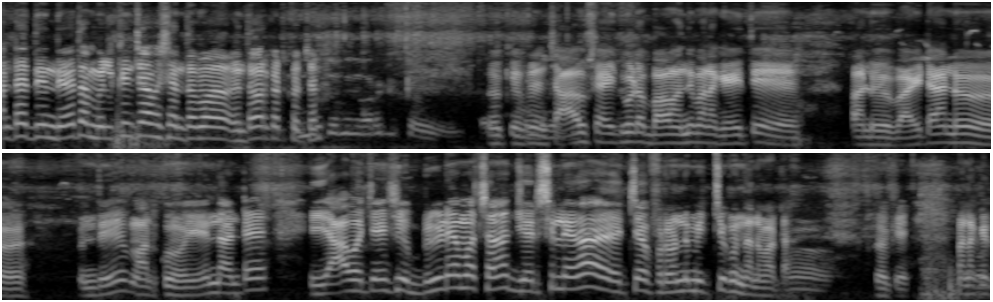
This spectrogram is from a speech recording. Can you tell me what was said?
అంటే దీని అయితే మిల్కింగ్ చాపస్ ఎంత ఎంతవరకు కట్టుకోవచ్చు? ఇస్తుంది ఓకే ఫ్రెండ్స్ ఆవు సైజ్ కూడా బాగుంది మనకైతే. అండ్ వైట్ అండ్ ఉంది. మనకు ఏంటంటే ఈ ఆవు వచ్చేసి బ్రీడ్ ఏమొచ్చా? జెర్సీ లేదా హెచ్ఎఫ్? రెండు మిర్చికి ఉందన్నమాట ఓకే మనకి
